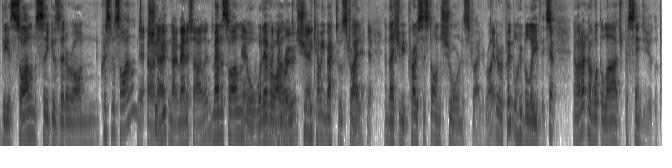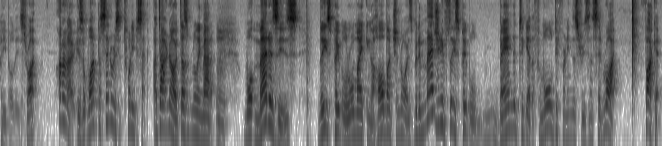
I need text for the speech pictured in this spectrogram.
the asylum seekers that are on Christmas Island Yeah, oh, should no, be no, Manus Island. Manus Island Yeah. or whatever Or island should yeah. be coming back to Australia, and they should be processed onshore in Australia. Right? There are people who believe this. Now I don't know what the large percentage of the people is. Right? I don't know. Is it one percent or is it twenty percent? I don't know. It doesn't really matter. Mm. What matters is these people are all making a whole bunch of noise. But imagine if these people banded together from all different industries and said, right, fuck it,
